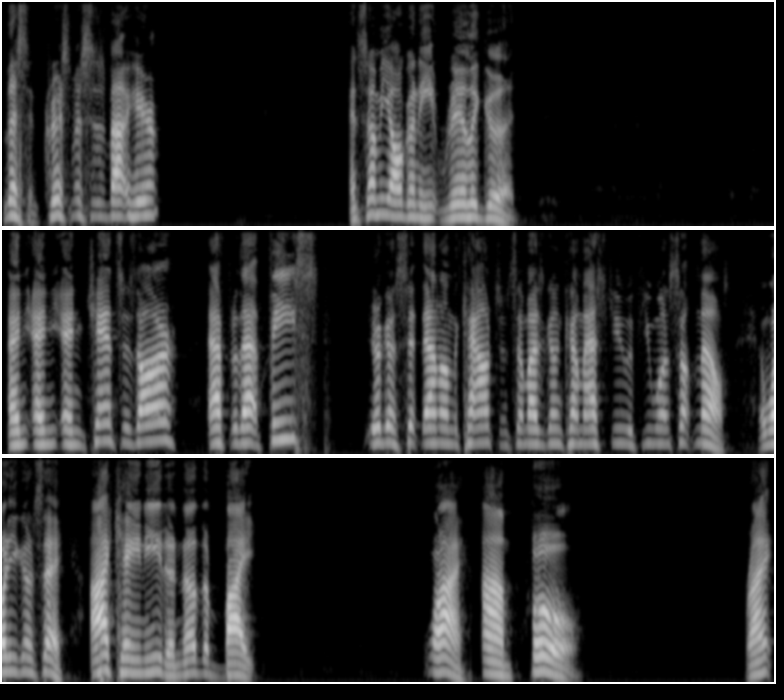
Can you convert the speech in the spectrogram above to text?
Listen, Christmas is about here, and some of y'all going to eat really good. And, and, and chances are, after that feast, you're going to sit down on the couch and somebody's going to come ask you if you want something else. And what are you going to say? I can't eat another bite. Why? I'm full right?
